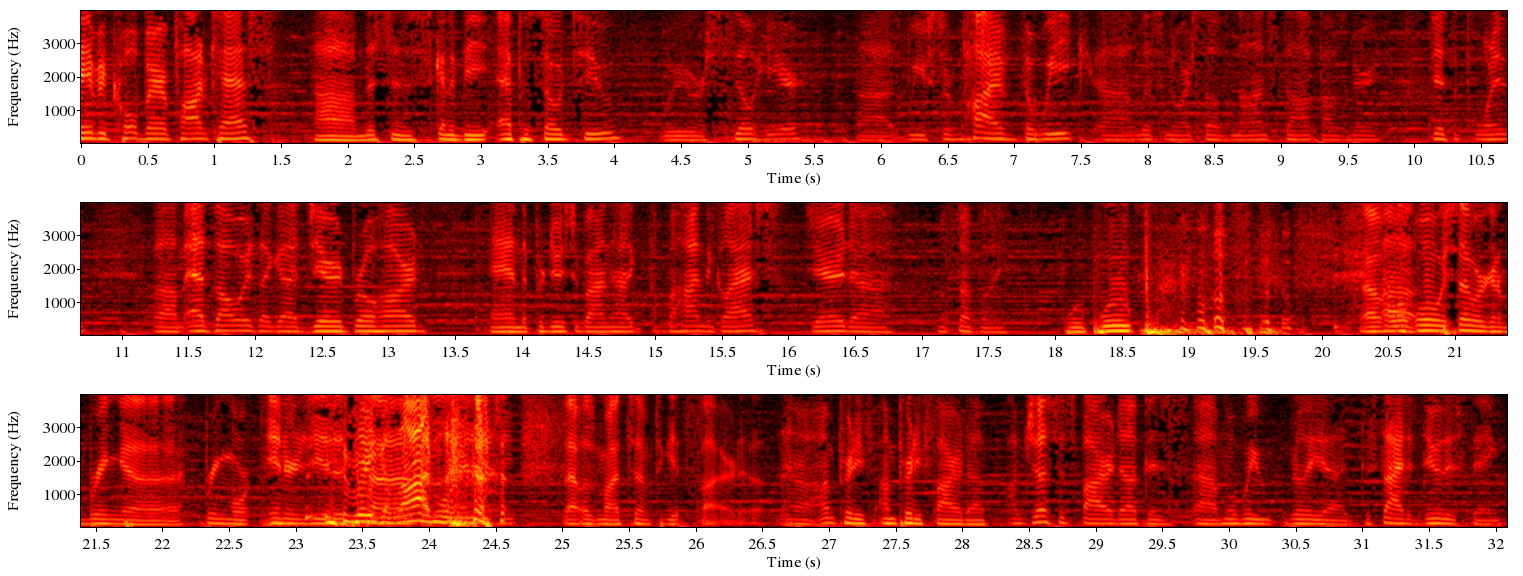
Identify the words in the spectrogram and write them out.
David Colbert podcast. Um, this is going to be episode two. We are still here. Uh, we survived the week, uh, listening to ourselves nonstop. I was very disappointed. Um, as always, I got Jarred Brohard and the producer behind the, behind the glass. Jarred, uh, what's up, buddy? Whoop whoop. Uh, well, well, we said we are going to bring uh, bring more energy this Bring a time. lot more energy. that was my attempt to get fired up. Uh, I'm pretty. I'm pretty fired up. I'm just as fired up as um, when we really uh, decided to do this thing.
